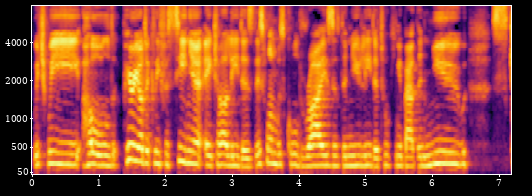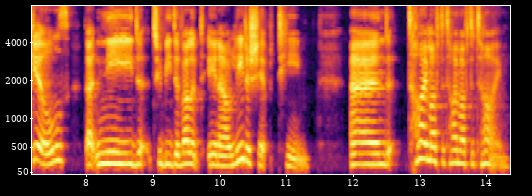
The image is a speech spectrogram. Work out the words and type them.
which we hold periodically for senior HR leaders. This one was called Rise of the New Leader, talking about the new skills that need to be developed in our leadership team. And time after time after time,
